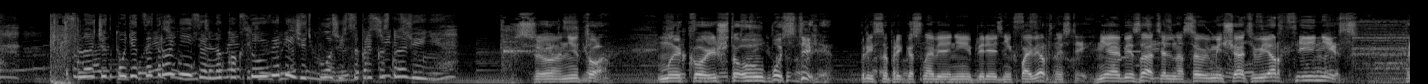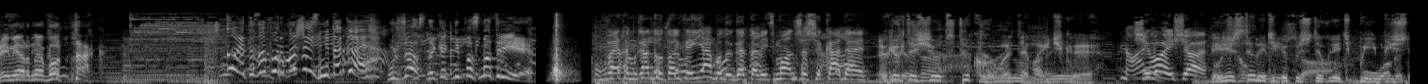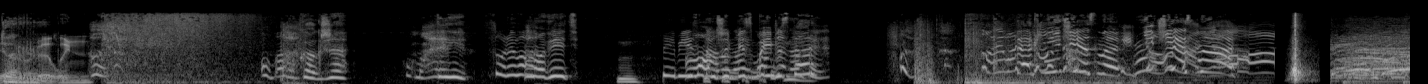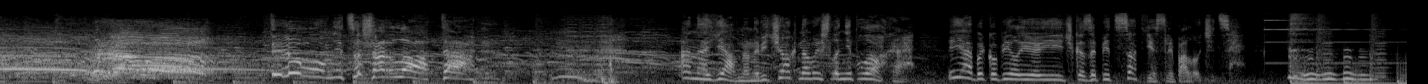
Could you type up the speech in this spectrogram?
Значит, будет затруднительно как-то увеличить площадь соприкосновения. Все не то. Мы кое-что упустили. При соприкосновении передних поверхностей не обязательно совмещать верх и низ. Примерно вот так. Что это за форма жизни такая? Ужасно, как ни посмотри! В этом году только я буду готовить Монша Шикада. А как насчет такого, Тамачка? Чего еще? Перестану тебе поставлять Бэйби Стар. Как же? Ты... Но ведь... Монжа без Бэйби Стар? Так нечестно! Нечестно! Ты умница, Шарлотта! Она явно новичок, но вышла неплохо. Я бы купил ее яичко за 500, если получится.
